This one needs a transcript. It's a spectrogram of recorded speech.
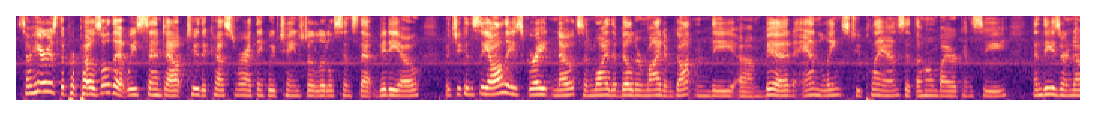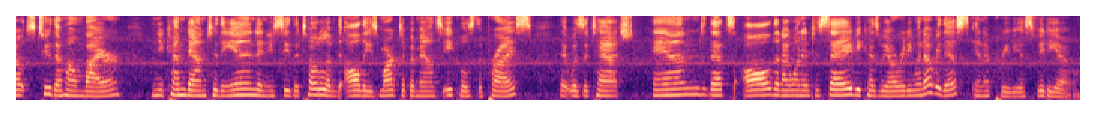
So here is the proposal that we sent out to the customer. I think we've changed a little since that video, but you can see all these great notes and why the builder might have gotten the um, bid and links to plans that the home buyer can see. And these are notes to the home buyer and you come down to the end and you see the total of the, all these marked up amounts equals the price that was attached and that's all that I wanted to say because we already went over this in a previous video.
